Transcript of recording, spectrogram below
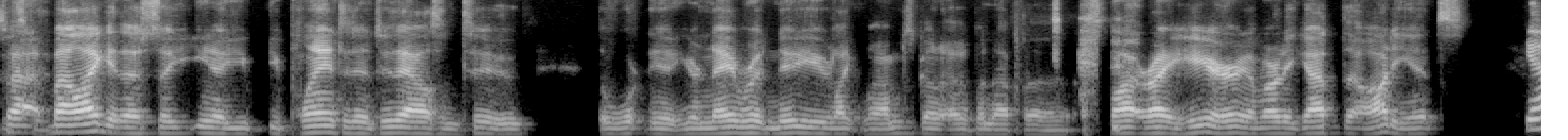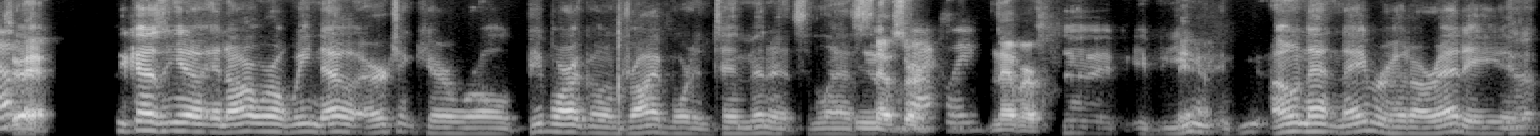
So, I- but I like it though. So you know, you you planted in 2002. The you know, your neighborhood knew you. You're like, well, I'm just going to open up a, a spot right here. I've already got the audience. Yep. Yeah. because you know in our world we know urgent care world people aren't going to drive more than 10 minutes unless No, sir. Exactly. Never. So if, if you if you own that neighborhood already Yep.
